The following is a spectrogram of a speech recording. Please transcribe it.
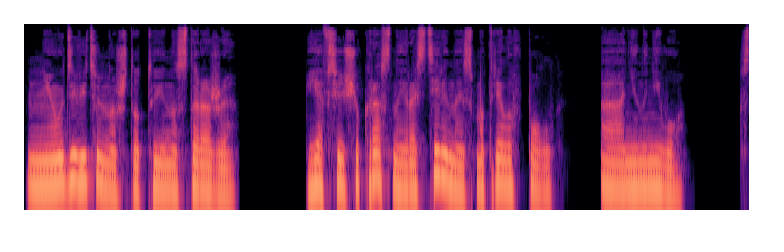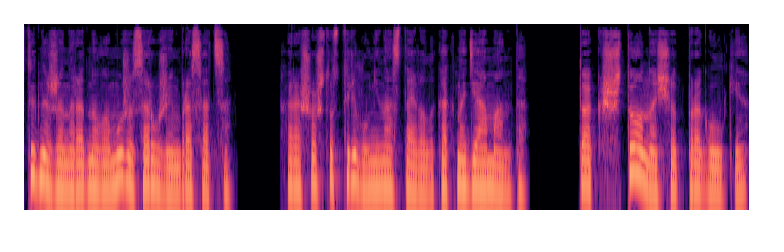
Неудивительно, что ты на стороже». Я все еще красная и растерянная смотрела в пол, а не на него. Стыдно же на родного мужа с оружием бросаться. Хорошо, что стрелу не наставила, как на диаманта. Так что насчет прогулки?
